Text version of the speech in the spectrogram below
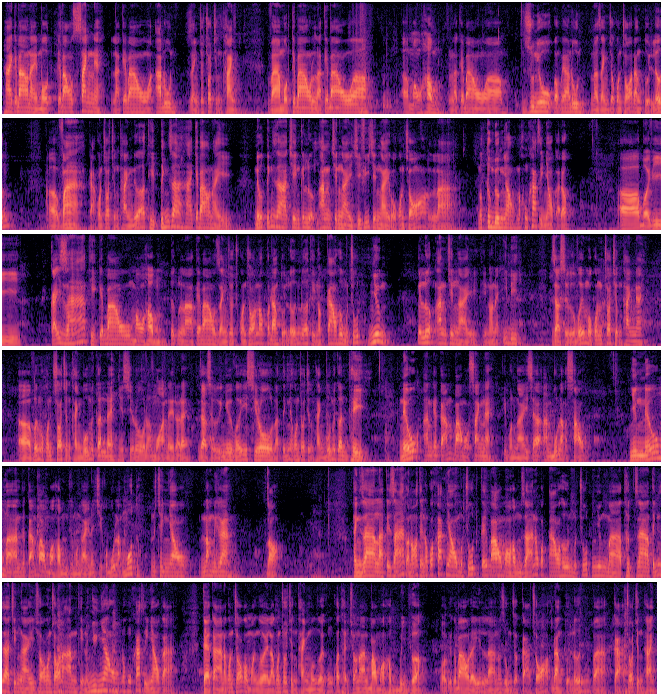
hai cái bao này một cái bao xanh này là cái bao adun dành cho chó trưởng thành. Và một cái bao là cái bao uh, màu hồng là cái bao ờ, uh, Junior cộng với adun là dành cho con chó đang tuổi lớn. Uh, và cả con chó trưởng thành nữa. Thì tính ra hai cái bao này nếu tính ra trên cái lượng ăn trên ngày chi phí trên ngày của con chó là nó tương đương nhau nó không khác gì nhau cả đâu. À, bởi vì cái giá thì cái bao màu hồng tức là cái bao dành cho con chó nó có đang tuổi lớn nữa thì nó cao hơn một chút nhưng cái lượng ăn trên ngày thì nó lại ít đi. Giả sử với một con chó trưởng thành này à, với một con chó trưởng thành 40 cân đây như siro đó mòn đây rồi đây. Giả sử như với siro là tính là con chó trưởng thành 40 cân thì nếu ăn cái cám bao màu xanh này thì một ngày sẽ ăn 4 lạng 6 nhưng nếu mà ăn cái cám bao màu hồng thì một ngày nó chỉ có 4 lạng 1 thôi nó chênh nhau 50g đó. Thành ra là cái giá của nó thì nó có khác nhau một chút, cái bao màu hồng giá nó có cao hơn một chút, nhưng mà thực ra tính ra trên ngày cho con chó nó ăn thì nó như nhau, nó không khác gì nhau cả. Kể cả là con chó của mọi người là con chó trưởng thành, mọi người cũng có thể cho nó ăn bao màu hồng bình thường. Bởi vì cái bao đấy là nó dùng cho cả chó đang tuổi lớn và cả chó trưởng thành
